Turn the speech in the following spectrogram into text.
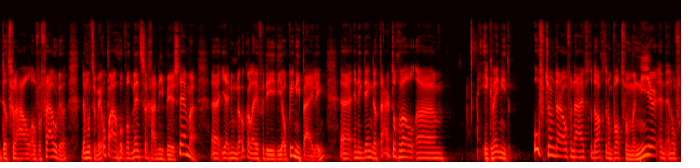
dat verhaal over fraude, daar moeten we mee ophouden, want mensen gaan niet meer stemmen. jij noemde ook al even die, die opiniepeiling. Uh, en ik denk dat daar toch wel. Uh, ik weet niet of Trump daarover na heeft gedacht en op wat voor manier. En, en of,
